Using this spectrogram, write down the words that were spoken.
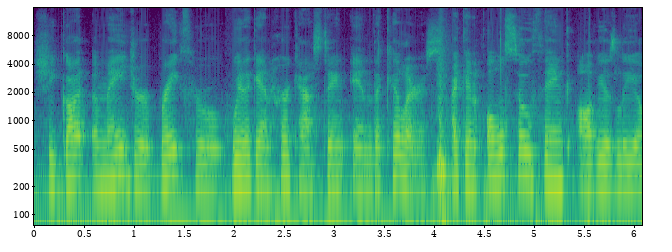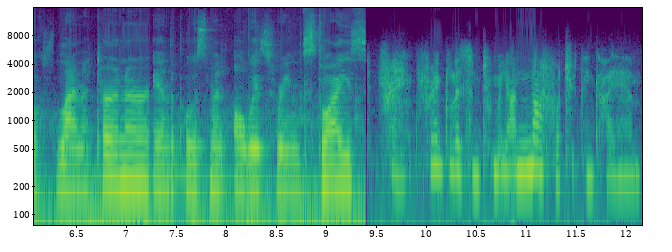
she got a major breakthrough with again her casting in The Killers. I can also think obviously of Lana Turner in The Postman Always Rings Twice. Frank, Frank, listen to me. I'm not what you think I am.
